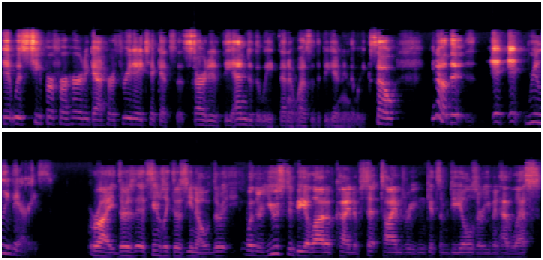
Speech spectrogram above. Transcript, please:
it was cheaper for her to get her three day tickets that started at the end of the week than it was at the beginning of the week. So, you know, the, it, it really varies. Right. There's. It seems like there's. You know, there when there used to be a lot of kind of set times where you can get some deals or even have less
